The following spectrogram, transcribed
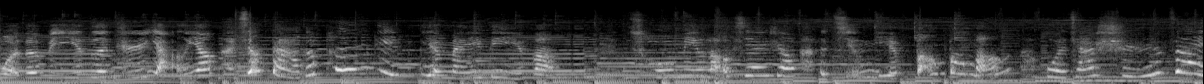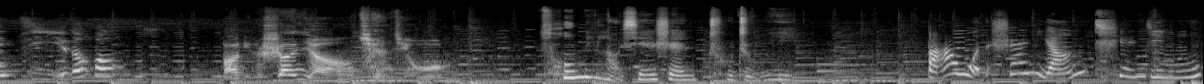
我的鼻子直痒痒，想打个喷嚏也没地方。聪明老先生，请你帮帮忙，我家实在挤得慌。把你的山羊牵进屋。聪明老先生出主意，把我的山羊牵进屋。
